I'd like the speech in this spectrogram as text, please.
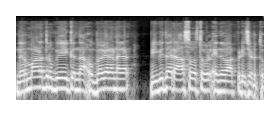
നിർമ്മാണത്തിന് ഉപയോഗിക്കുന്ന ഉപകരണങ്ങൾ വിവിധ രാസവസ്തുക്കൾ എന്നിവ പിടിച്ചെടുത്തു.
